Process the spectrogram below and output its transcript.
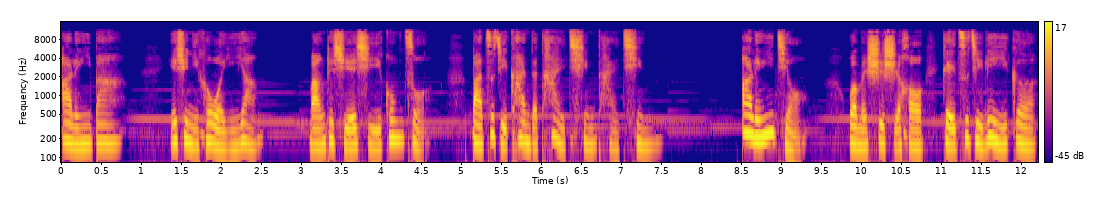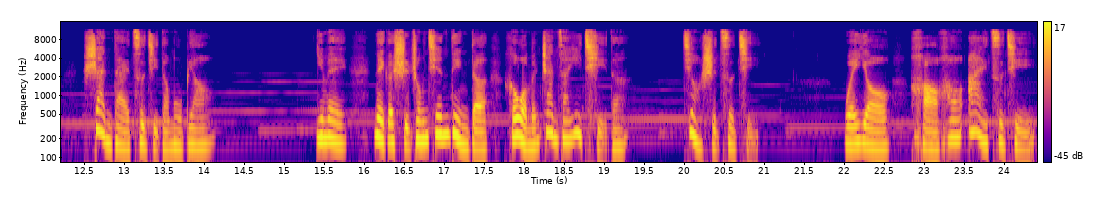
二零一八，也许你和我一样，忙着学习工作，把自己看得太轻太轻。二零一九，我们是时候给自己立一个善待自己的目标。因为那个始终坚定的和我们站在一起的，就是自己。唯有好好爱自己，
